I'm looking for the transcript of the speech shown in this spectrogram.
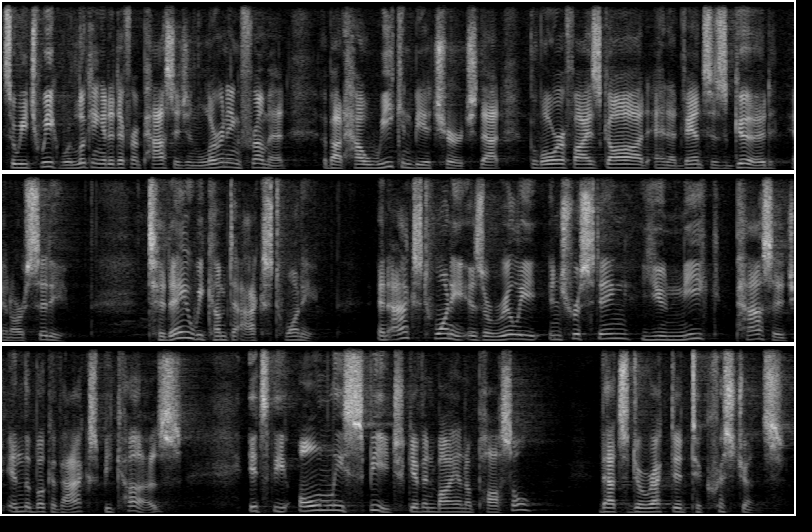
So each week we're looking at a different passage and learning from it about how we can be a church that glorifies God and advances good in our city. Today we come to Acts 20. And Acts 20 is a really interesting, unique passage in the book of Acts because it's the only speech given by an apostle that's directed to Christians.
